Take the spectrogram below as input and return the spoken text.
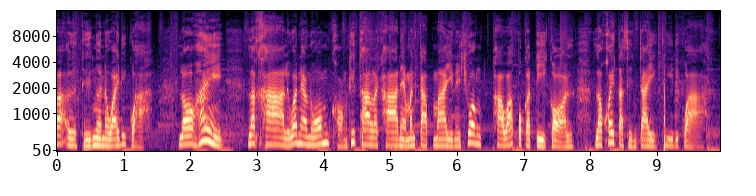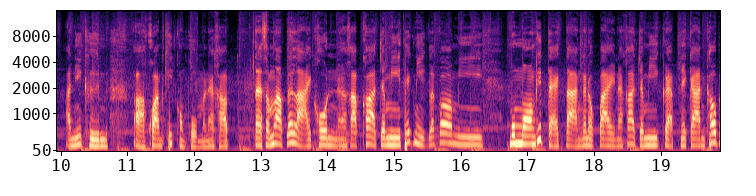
ว่าเออถือเงินเอาไว้ดีกว่ารอให้ ราคาหรือว่าแนวโน้มของทิศทางราคาเนี่ยมันกลับมาอยู่ในช่วงภาวะปกติก่อน แล้วค่อยตัดสินใจอีกทีดีกว่า อันนี้คืออความคิดของผมนะครับ แต่สำหรับหลาย ๆ คนนะครับเขาอาจจะมีเทคนิคแล้วก็มี มุมมองที่แตกต่างกันออกไปนะครับจะมีแกลบในการเข้าไป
